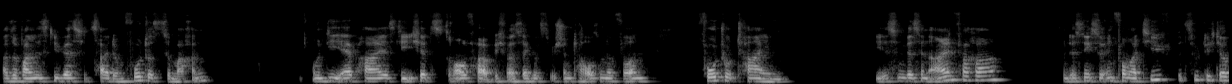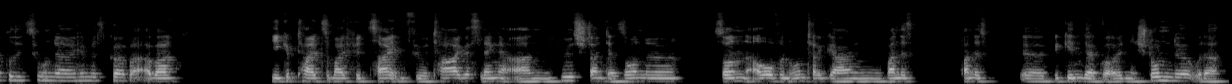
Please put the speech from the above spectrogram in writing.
Also wann ist die beste Zeit, um Fotos zu machen. Und die App heißt, die ich jetzt drauf habe, ich weiß, da gibt es bestimmt tausende von, Phototime. Die ist ein bisschen einfacher und ist nicht so informativ bezüglich der Position der Himmelskörper, aber die gibt halt zum Beispiel Zeiten für Tageslänge an, Höchststand der Sonne, Sonnenauf- und Untergang, wann ist, wann ist äh, Beginn der goldenen Stunde oder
